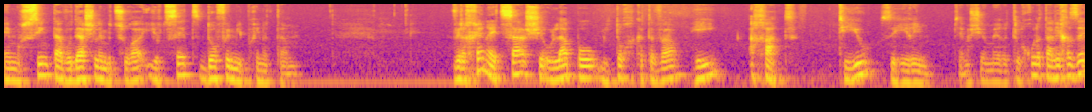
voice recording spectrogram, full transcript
הם עושים את העבודה שלהם בצורה יוצאת דופן מבחינתם. ולכן העצה שעולה פה מתוך הכתבה היא אחת, תהיו זהירים. זה מה שהיא אומרת. תלכו לתהליך הזה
